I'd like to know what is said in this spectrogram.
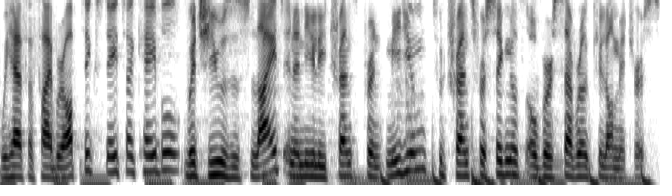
we have a fiber optics data cable, which uses light in a nearly transparent medium to transfer signals over several kilometers.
